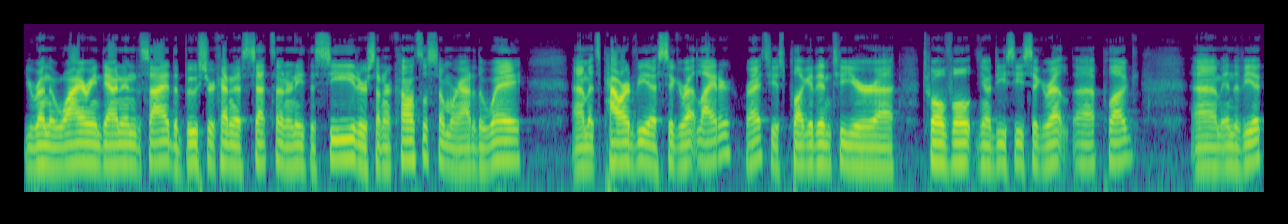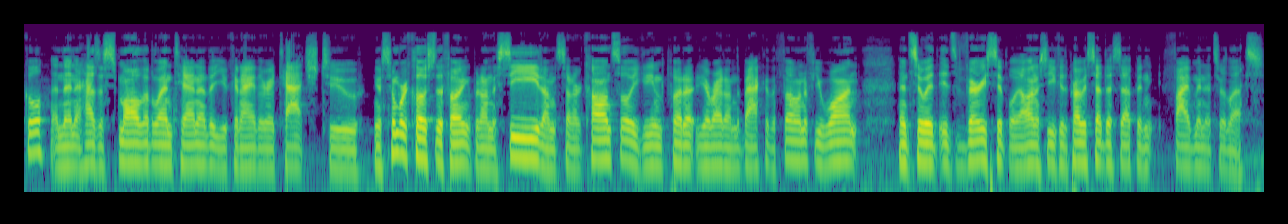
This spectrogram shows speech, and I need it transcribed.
You run the wiring down in The side, the booster kind of sets underneath the seat or center console somewhere out of the way. Um, it's powered via a cigarette lighter, right? So you just plug it into your uh, 12 volt, you know, DC cigarette uh, plug um, in the vehicle, and then it has a small little antenna that you can either attach to you know somewhere close to the phone. You can put it on the seat, on the center console. You can even put it you know, right on the back of the phone if you want. And so it, it's very simple. Honestly, you could probably set this up in five minutes or less.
